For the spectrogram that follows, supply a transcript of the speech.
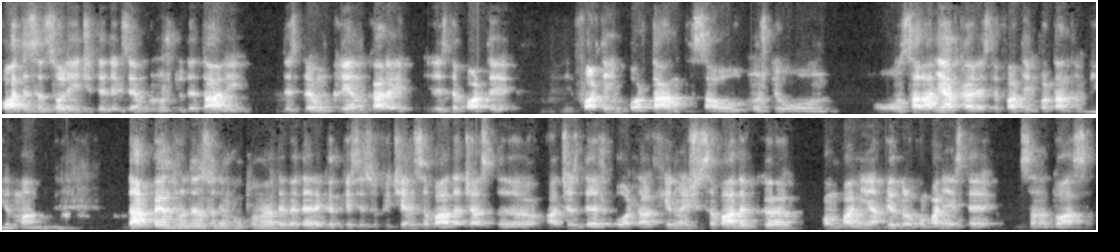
Poate să solicite, de exemplu, nu știu, detalii despre un client care este foarte, foarte important sau, nu știu, un, un salariat care este foarte important în firmă, dar pentru dânsul, din punctul meu de vedere, cred că este suficient să vadă această, acest dashboard al firmei și să vadă că compania, virgulă, compania este sănătoasă.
